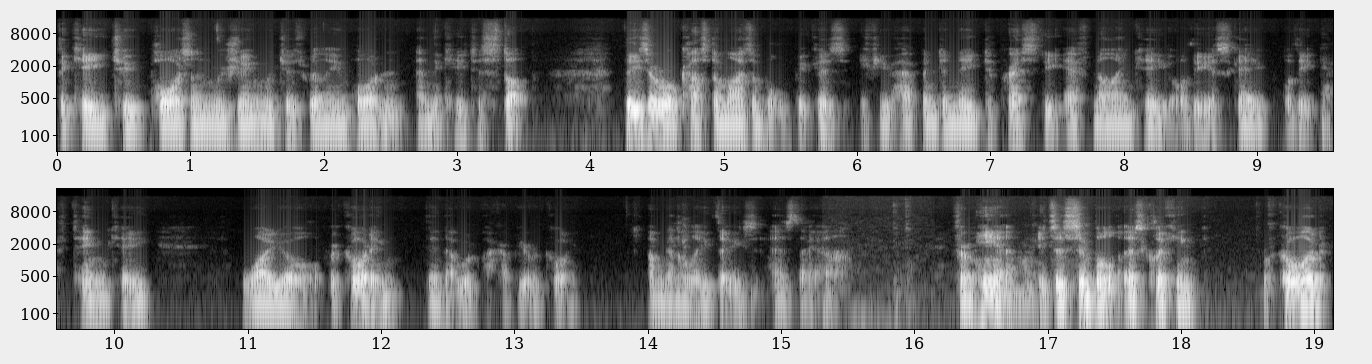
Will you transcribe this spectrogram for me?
the key to pause and resume, which is really important, and the key to stop. These are all customizable because if you happen to need to press the F9 key or the escape or the F10 key while you're recording, then that would back up your recording. I'm going to leave these as they are. From here, it's as simple as clicking record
